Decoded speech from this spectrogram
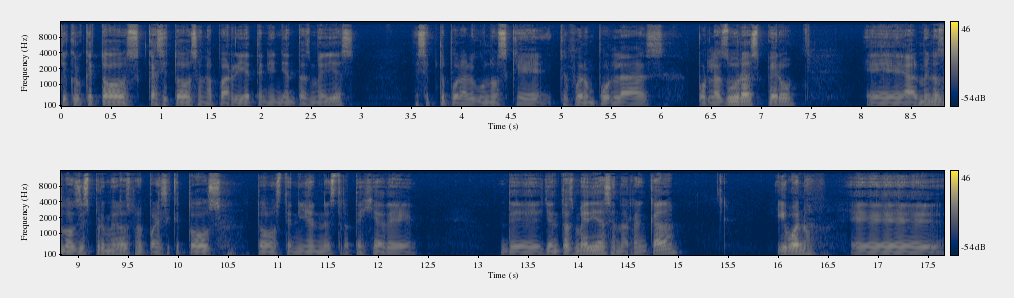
yo creo que todos, casi todos en la parrilla tenían llantas medias, excepto por algunos que, que fueron por las, por las duras, pero eh, al menos los 10 primeros me parece que todos, todos tenían estrategia de, de llantas medias en la arrancada. Y bueno, eh,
